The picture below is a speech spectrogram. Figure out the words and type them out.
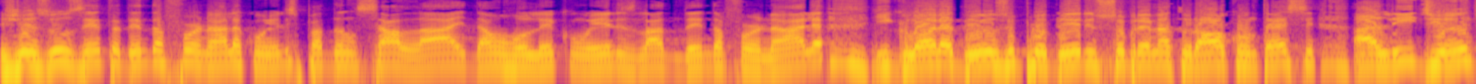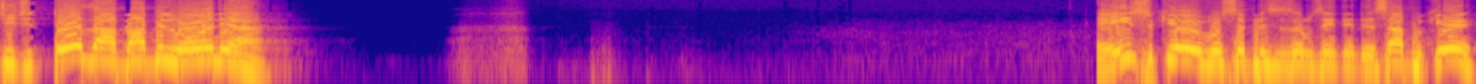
Jesus entra dentro da fornalha com eles para dançar lá e dar um rolê com eles lá dentro da fornalha. E glória a Deus, o poder e o sobrenatural acontece ali diante de toda a Babilônia. É isso que eu e você precisamos entender, sabe por quê?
